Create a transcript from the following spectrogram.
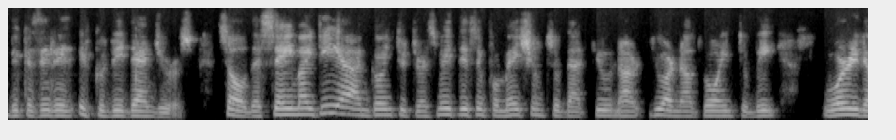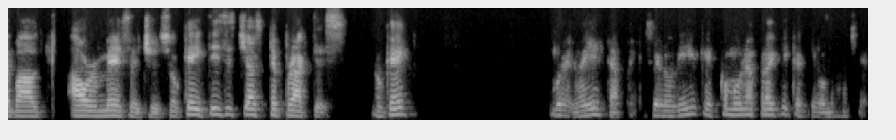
because it is, it could be dangerous. So the same idea, I'm going to transmit this information so that you not, you are not going to be worried about our messages, okay? This is just a practice, okay? Bueno, ahí está, se lo dije que es como una práctica que vamos a hacer.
